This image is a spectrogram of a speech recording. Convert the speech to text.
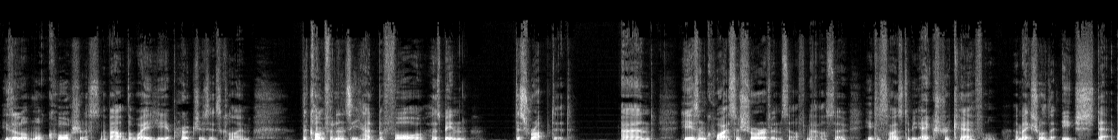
He's a lot more cautious about the way he approaches his climb the confidence he had before has been disrupted. And he isn't quite so sure of himself now, so he decides to be extra careful and make sure that each step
